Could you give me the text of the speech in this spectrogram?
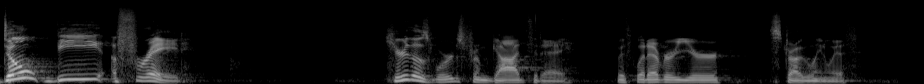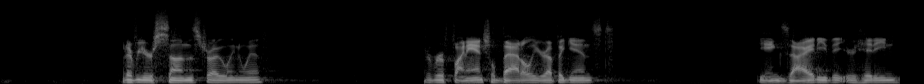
Don't be afraid. Hear those words from God today with whatever you're struggling with, whatever your son's struggling with, whatever financial battle you're up against, the anxiety that you're hitting,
